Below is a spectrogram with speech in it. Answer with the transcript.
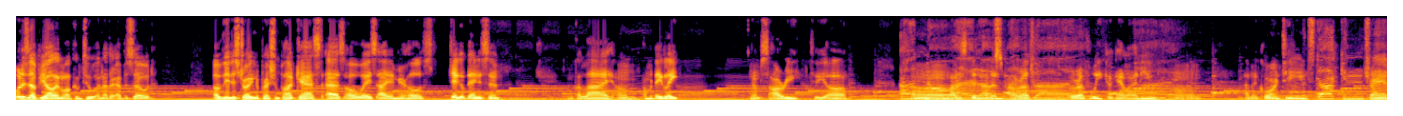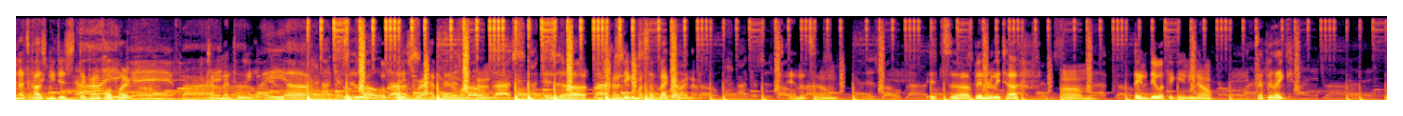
What is up, y'all, and welcome to another episode of the Destroying Depression podcast. As always, I am your host, Jacob Danielson. I'm gonna lie, um, I'm a day late. I'm sorry to y'all. Um, I just been having a rough, a rough week. I can't lie to you. Um, I've been quarantined, and that's caused me just to kind of fall apart, um, kind of mentally, and uh, go to a place where I haven't been in a long time, and uh, I'm just kind of digging myself back out right now, and it's um, it's uh, been really tough, um, thing to deal with again, you know, because I feel like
